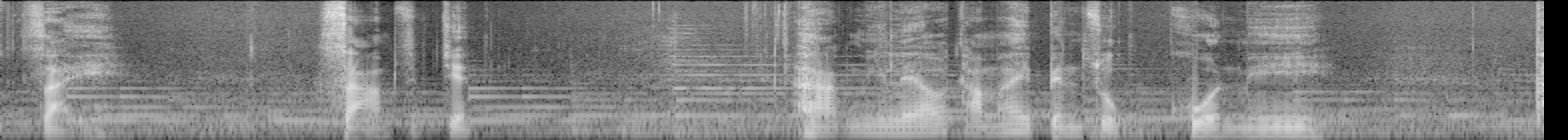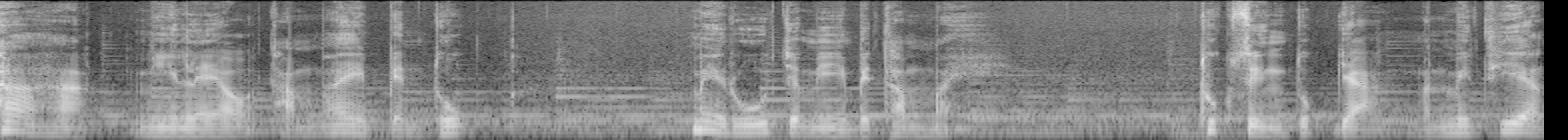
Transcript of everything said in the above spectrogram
ดใส 37 หากมีแล้วทำให้เป็นสุขควรมี ถ้าหากมีแล้วทำให้เป็นทุกข์ ไม่รู้จะมีไปทำไมทุกสิ่งทุกอย่างมันไม่เที่ยง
